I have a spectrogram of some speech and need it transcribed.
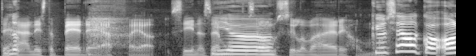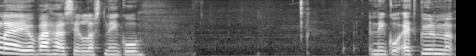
tehdään no, niistä PDF ja siinä se, joo. mutta se on ollut silloin vähän eri homma. Kyllä se alkoi olemaan jo vähän sellaista niin kuin, niin kuin, että kyllä, me,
